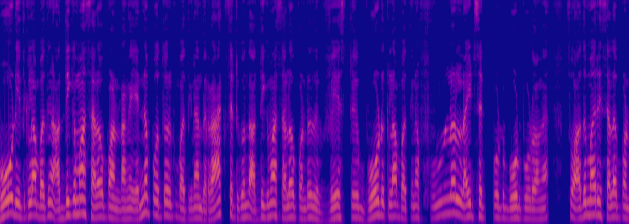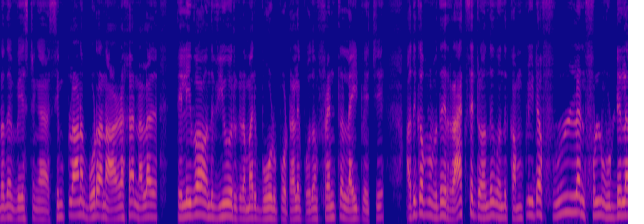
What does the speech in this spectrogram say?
போர்டு இதுக்கெல்லாம் பார்த்தீங்கன்னா அதிகமாக செலவு பண்ணுறாங்க என்னை பொறுத்த வரைக்கும் பார்த்தீங்கன்னா அந்த ரேக் செட்டுக்கு வந்து அதிகமாக செலவு பண்ணுறது வேஸ்ட்டு போர்டுக்கெலாம் பார்த்தீங்கன்னா ஃபுல்லாக லைட் செட் போட்டு போர்டு போடுவாங்க. ஸோ அது மாதிரி செலவு பண்ணுறது வேஸ்ட்டுங்க சிம்பிளான போர்டு ஆனால் அழகாக நல்லா தெளிவாக வந்து வியூ இருக்கிற மாதிரி போர்டு போட்டாலே போதும். ஃப்ரண்ட்டில் லைட் வச்சு அதுக்கப்புறம் வந்து ரேக் செட் வந்து வந்து கம்ப்ளீட்டாக ஃபுல் அண்ட் ஃபுல் வுட்டில்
